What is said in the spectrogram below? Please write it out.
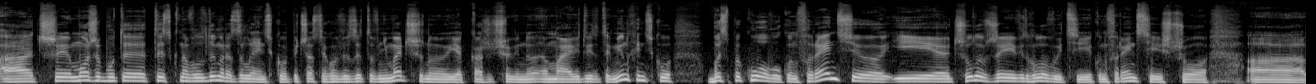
А чи може бути тиск на Володимира Зеленського під час його візиту в Німеччину? Як кажуть, що він е, має відвідати Мюнхенську безпекову конференцію, і чули вже від голови цієї конференції, що а,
